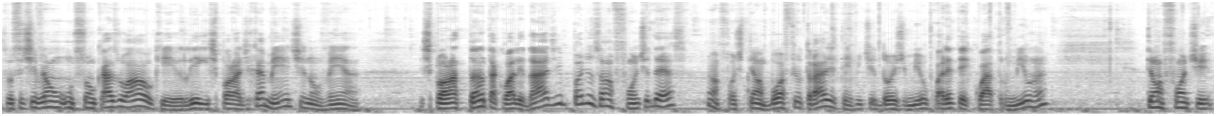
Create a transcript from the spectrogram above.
Se você tiver um, um, som casual que ligue esporadicamente, não venha explorar tanta qualidade, pode usar uma fonte dessa. Uma fonte tem uma boa filtragem, tem 22 mil, 44 mil, né? Tem uma fonte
